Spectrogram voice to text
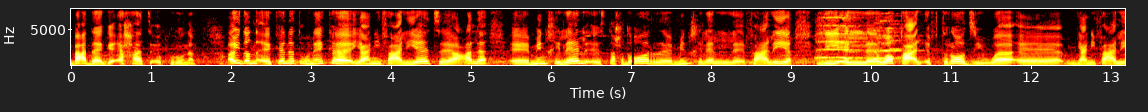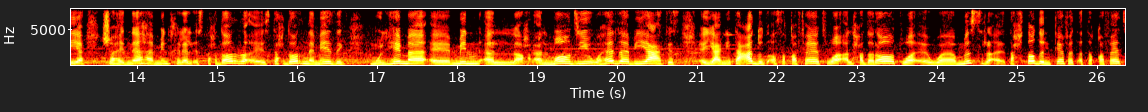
بعد جائحة كورونا؟ أيضا كانت هناك يعني فعاليات على من خلال استحضار من خلال فعالية للواقع الافتراضي ويعني فعالية شاهدناها من خلال استحضار استحضار نماذج ملهمة من الماضي وهذا بيعكس يعني تعدد الثقافات والحضارات ومصر تحتضن كافة الثقافات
